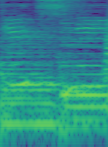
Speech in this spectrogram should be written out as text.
It's me.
